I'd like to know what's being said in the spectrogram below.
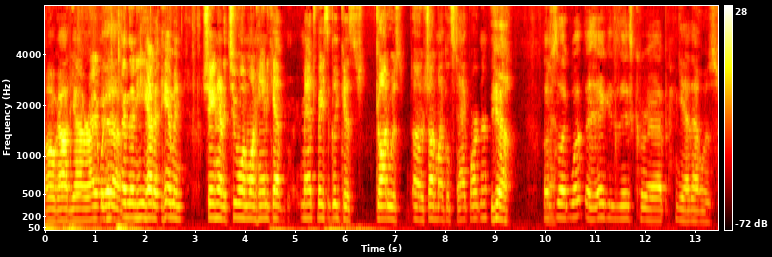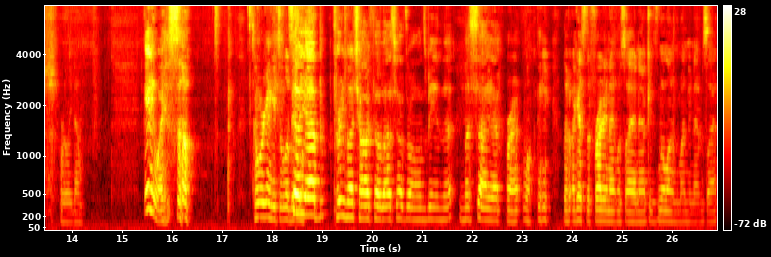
Oh God, yeah, right. When he- Yeah. and then he had a, him and Shane had a two-on-one handicap match basically because God was uh, Shawn Michaels' tag partner. Yeah. I was like, what the heck is this crap? Yeah, that was really dumb. Anyway, so So we're gonna get to a little So bit. more- yeah, pretty much how I feel about Seth Rollins being the Messiah. Right. Well, the, I guess the Friday Night Messiah now because he's no longer the Monday Night Messiah.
